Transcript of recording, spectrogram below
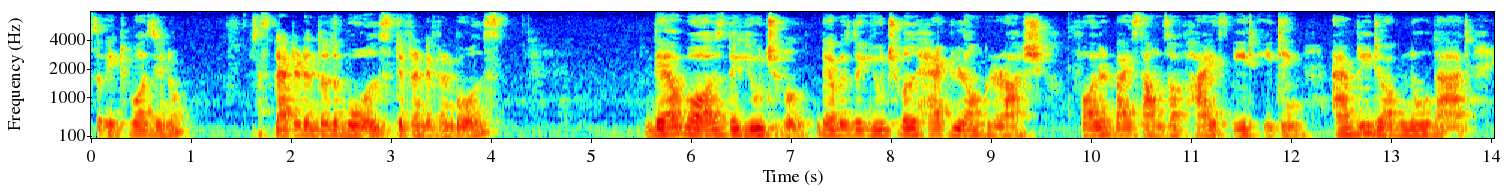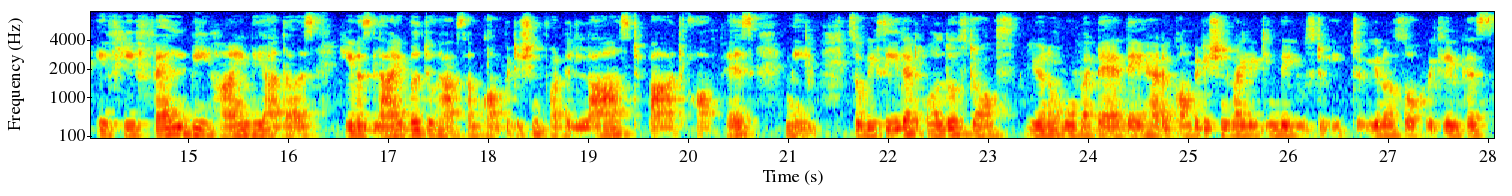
so it was you know splattered into the bowls different different bowls. There was the usual there was the usual headlong rush followed by sounds of high speed eating Every dog knew that if he fell behind the others, he was liable to have some competition for the last part of his meal. So we see that all those dogs, you know, who were there, they had a competition while eating. They used to eat, you know, so quickly because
